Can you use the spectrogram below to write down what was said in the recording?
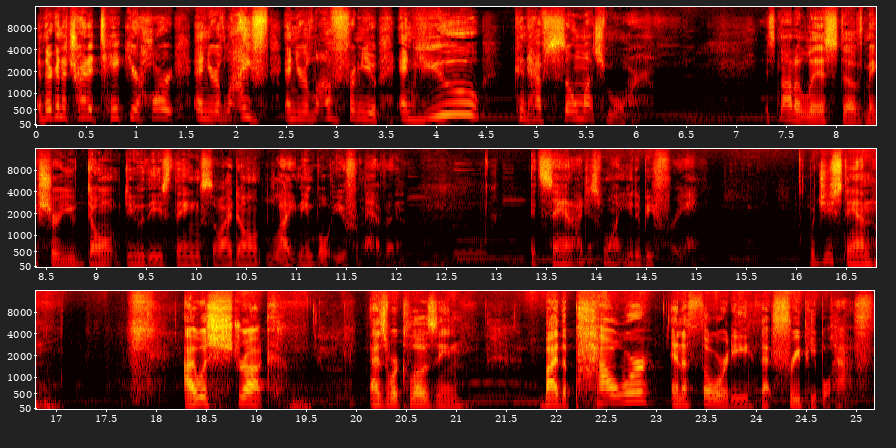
and they're gonna try to take your heart and your life and your love from you. And you can have so much more. It's not a list of make sure you don't do these things so I don't lightning bolt you from heaven. It's saying, I just want you to be free. Would you stand? I was struck as we're closing by the power and authority that free people have.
